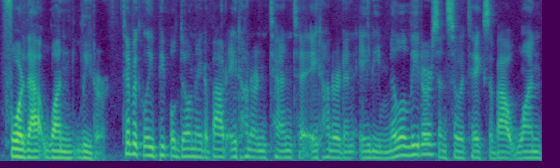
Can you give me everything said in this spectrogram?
for that one liter. Typically, people donate about 810 to 880 milliliters, and so it takes about one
